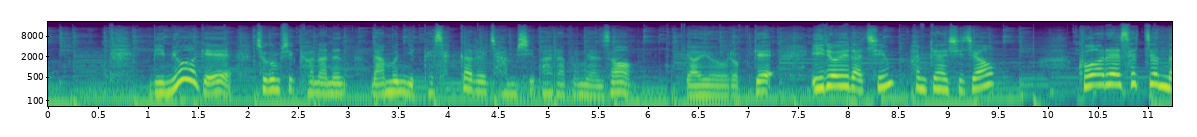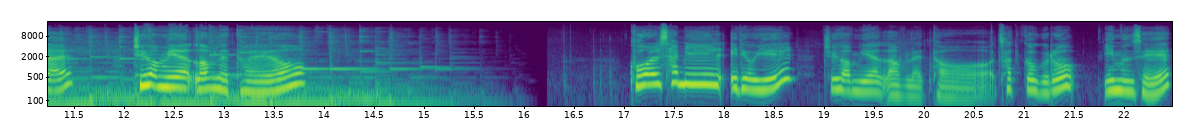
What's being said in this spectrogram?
미묘하게 조금씩 변하는 나뭇잎의 색깔을 잠시 바라보면서 여유롭게 일요일 아침 함께 하시죠. 9월의 셋째 날 주현미의 러브레터예요. 9월 3일 일요일 주현미의 러브레터 첫 곡으로 이문세의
